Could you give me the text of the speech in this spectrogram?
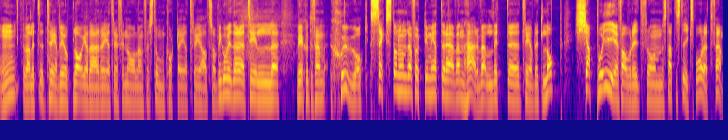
Mm, väldigt trevlig upplaga där, E3-finalen för ston, korta E3 alltså. Vi går vidare till V75 7 och 1640 meter även här. Väldigt eh, trevligt lopp. Chapuis är favorit från statistikspåret 5.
